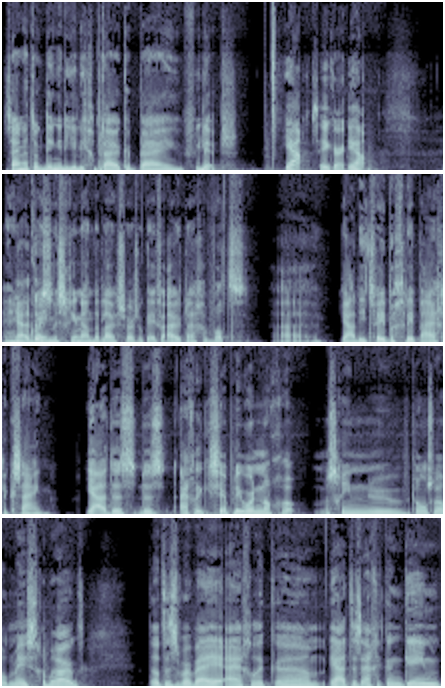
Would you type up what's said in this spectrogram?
Zijn dat ook dingen die jullie gebruiken bij Philips? Ja, zeker. Ja. En ja, kan dus... je misschien aan de luisteraars ook even uitleggen wat uh, ja, die twee begrippen eigenlijk zijn? Ja, dus, dus eigenlijk Shapley wordt nog misschien nu door ons wel het meest gebruikt. Dat is waarbij eigenlijk, uh, ja, het is eigenlijk een game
